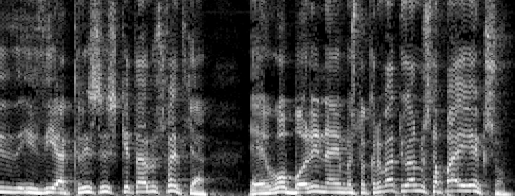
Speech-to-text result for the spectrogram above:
οι διακρίσεις και τα ρουσφέτια. Εγώ μπορεί να είμαι στο κρεβάτι, ο άλλος θα πάει έξω.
